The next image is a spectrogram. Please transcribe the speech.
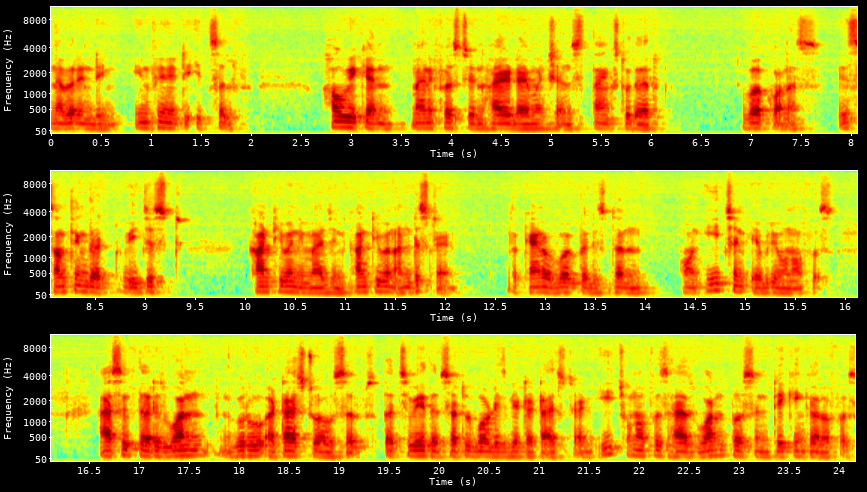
never ending, infinity itself. How we can manifest in higher dimensions thanks to their work on us is something that we just can't even imagine, can't even understand the kind of work that is done on each and every one of us. As if there is one guru attached to ourselves. That's the way that subtle bodies get attached, and each one of us has one person taking care of us,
